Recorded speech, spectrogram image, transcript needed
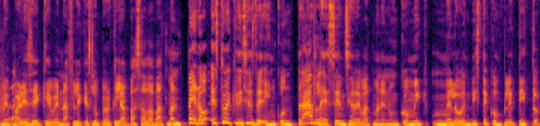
me parece que Ben Affleck es lo peor que le ha pasado a Batman, pero esto de que dices de encontrar la esencia de Batman en un cómic, me lo vendiste completito.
